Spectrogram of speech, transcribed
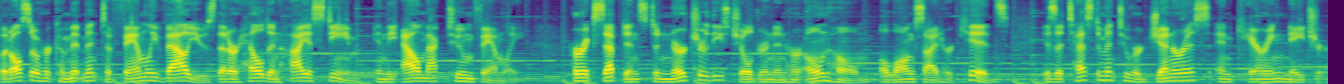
but also her commitment to family values that are held in high esteem in the Al Maktoum family. Her acceptance to nurture these children in her own home alongside her kids is a testament to her generous and caring nature.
